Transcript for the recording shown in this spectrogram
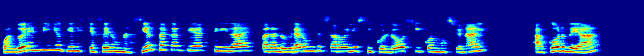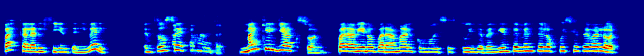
cuando eres niño tienes que hacer una cierta cantidad de actividades para lograr un desarrollo psicológico, emocional, acorde a, para escalar el siguiente nivel. Entonces, Michael Jackson, para bien o para mal, como dices tú, independientemente de los juicios de valor,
